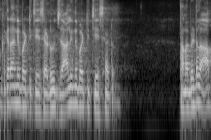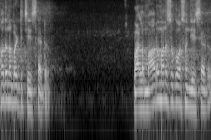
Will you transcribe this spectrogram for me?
కరాన్ని బట్టి చేశాడు జాలిని బట్టి చేశాడు తన బిడ్డల ఆపదను బట్టి చేశాడు వాళ్ళ మారు మనసు కోసం చేశాడు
